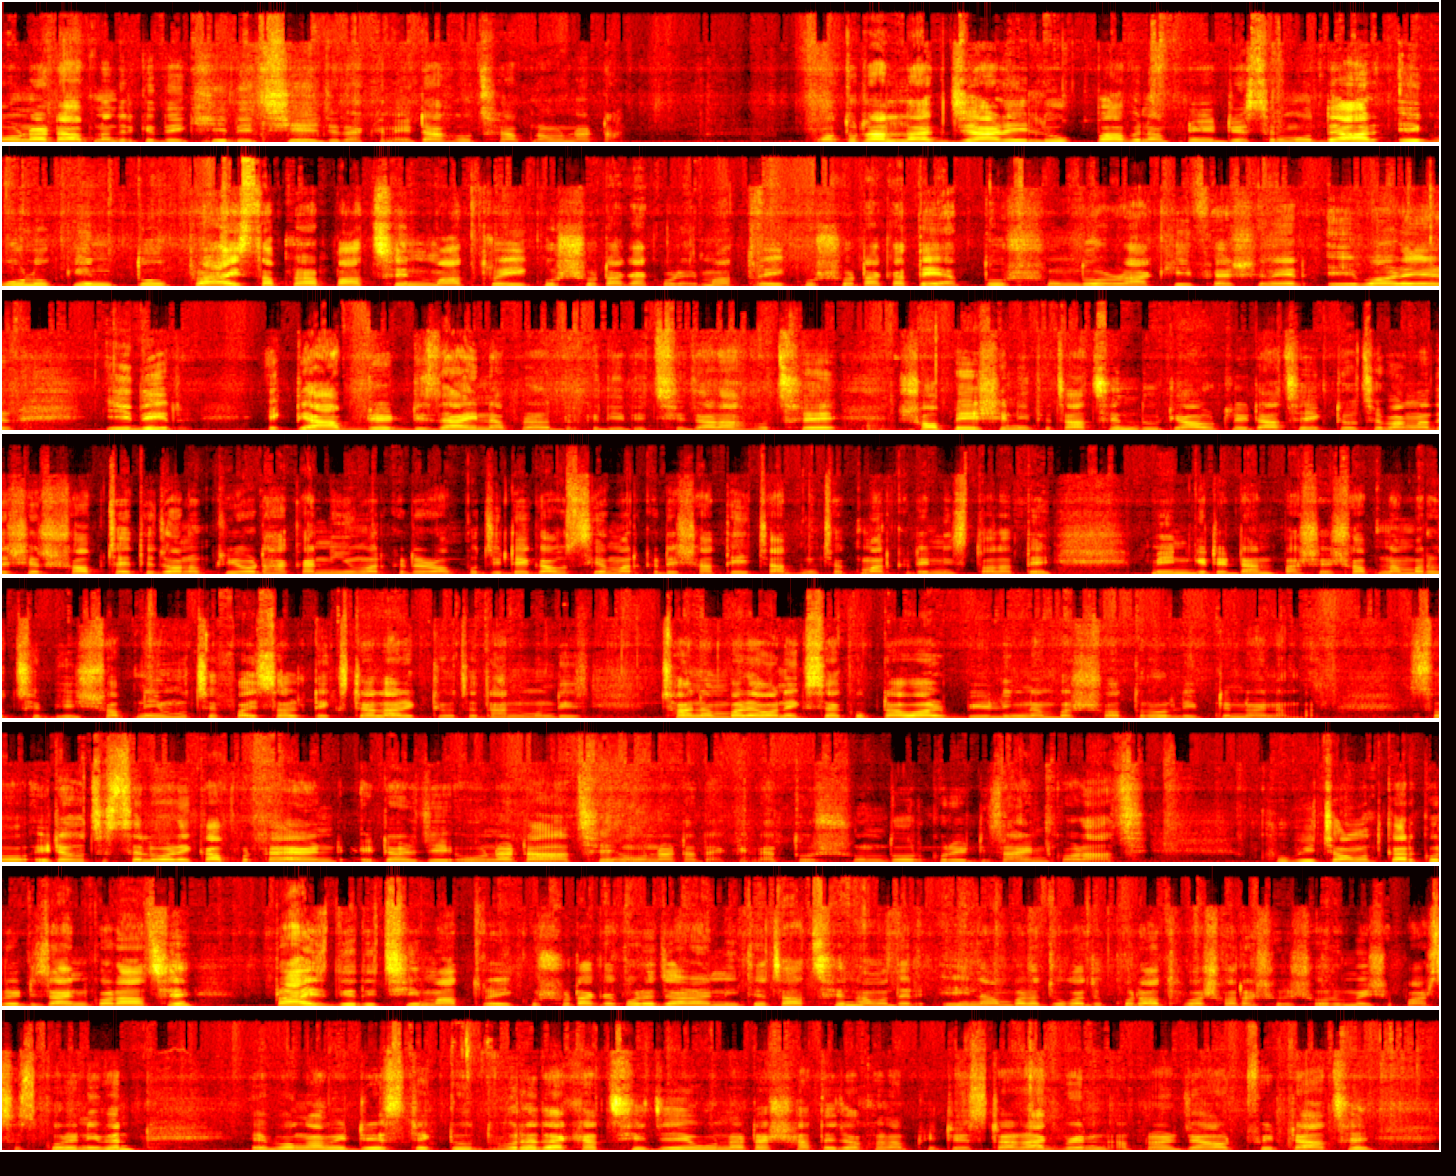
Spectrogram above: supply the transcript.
ওড়নাটা আপনাদেরকে দেখিয়ে দিচ্ছি। এই যে দেখেন, এটা হচ্ছে আপনার ওড়নাটা। কতটা লাক্সারি লুক পাবেন আপনি এই ড্রেসের মধ্যে। আর এগুলো কিন্তু প্রাইস আপনারা পাচ্ছেন মাত্র একুশশো টাকা করে। মাত্র একুশশো টাকাতে এত সুন্দর রাখি ফ্যাশনের এবারের ঈদের একটি আপডেট ডিজাইন আপনাদেরকে দিয়ে দিচ্ছি। যারা হচ্ছে শপে এসে নিতে চাচ্ছেন, দুটি আউটলেট আছে। একটি হচ্ছে বাংলাদেশের সবচাইতে জনপ্রিয় ঢাকা নিউ মার্কেটের অপোজিটে গাউসিয়া মার্কেটের সাথেই চাঁদনি চক মার্কেটের নিচতলাতে মেইন গেটের ডান পাশে। শপ নাম্বার হচ্ছে বিশ। শপ নেম হচ্ছে ফয়সাল টেক্সটাইল আরেকটি হচ্ছে ধানমন্ডি ছয় নম্বরে অনেক সাকুব টাওয়ার। বিল্ডিং নাম্বার সতেরো লিফটের নয় নাম্বার। সো এটা হচ্ছে সেলওয়ারের কাপড়টা অ্যান্ড এটার যে ওনাটা আছে ওনাটা দেখেন। এত সুন্দর করে ডিজাইন করা আছে। খুবই চমৎকার করে ডিজাইন করা আছে। প্রাইস দিয়ে দিচ্ছি মাত্র একুশশো টাকা করে। যারা নিতে চাচ্ছেন আমাদের এই নাম্বারে যোগাযোগ করে অথবা সরাসরি শোরুমে এসে পারচেস করে নেবেন। এবং আমি ড্রেসটা একটু ধরে দেখাচ্ছি যে ওনাটার সাথে যখন আপনি ড্রেসটা রাখবেন, আপনার যে আউটফিটটা আছে,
